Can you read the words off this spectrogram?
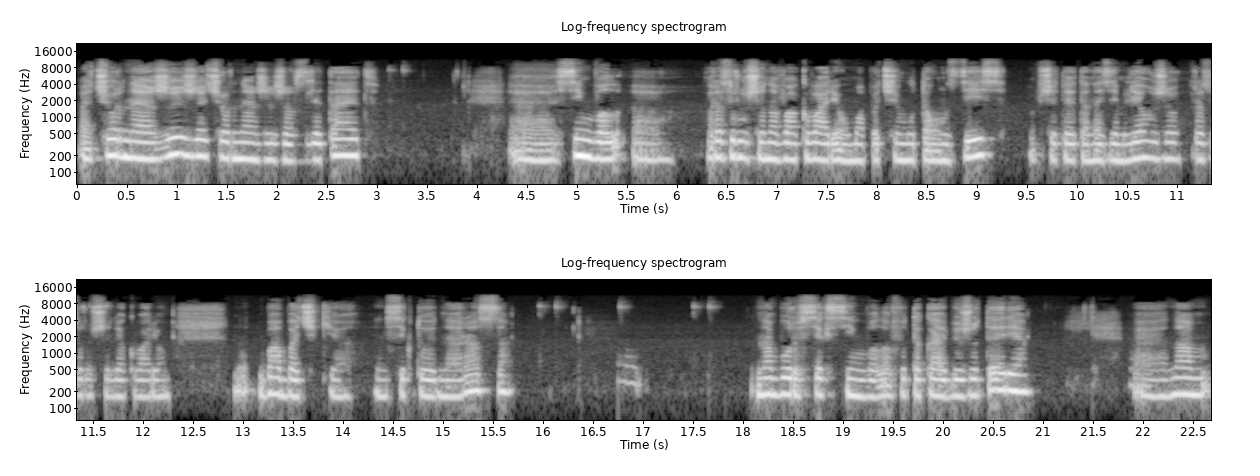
А черная жижа, черная жижа взлетает. Э, символ э, разрушенного аквариума, почему-то он здесь. Вообще-то это на земле уже разрушили аквариум. Ну, бабочки, инсектоидная раса. Набор всех символов. Вот такая бижутерия. Э, нам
